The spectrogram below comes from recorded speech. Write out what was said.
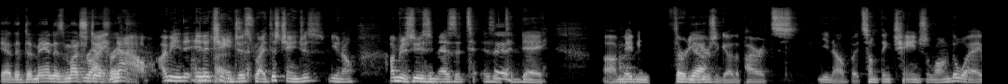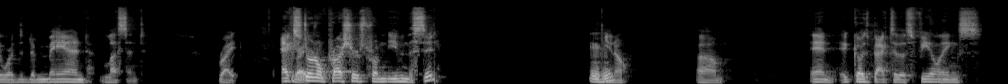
yeah, the demand is much right different now. I mean, and it changes, right? This changes. You know, I'm just using it as a t- as a today. Uh, maybe 30 yeah. years ago, the Pirates, you know, but something changed along the way where the demand lessened, right? External right. pressures from even the city, mm-hmm. you know, um, and it goes back to those feelings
